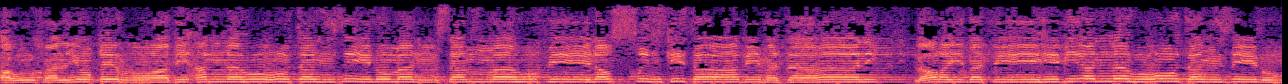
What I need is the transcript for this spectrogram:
أو فليقر بأنه تنزيل من سماه في نص الكتاب مثاني لا ريب فيه بأنه تنزيله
